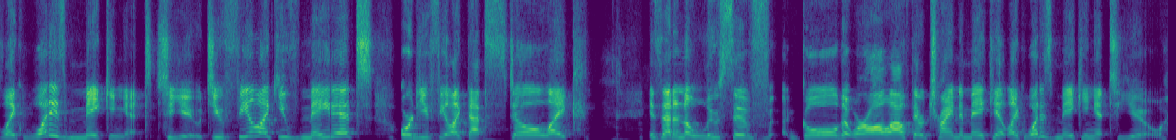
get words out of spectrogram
like? What is making it to you? Do you feel like you've made it, or do you feel like that's still like is that an elusive goal that we're all out there trying to make it? Like, what is making it to you?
